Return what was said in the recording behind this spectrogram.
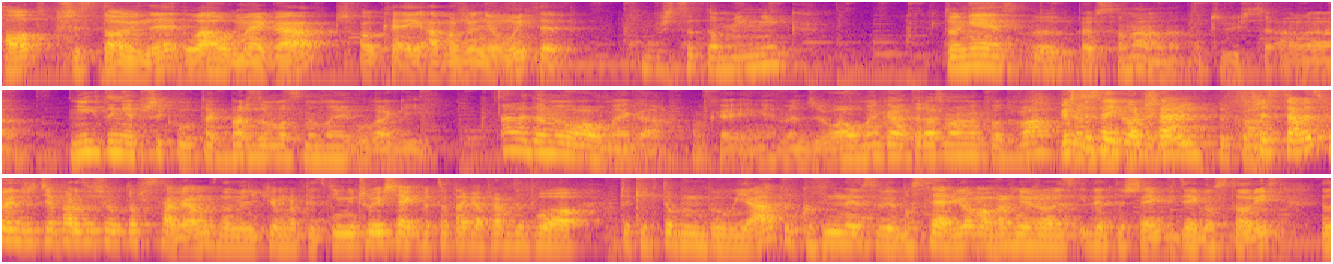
Hot, przystojny, wow, mega, okej, a może nie mój typ. Wiesz co, Dominik... To nie jest y, personalne oczywiście, ale nigdy nie przykuł tak bardzo mocno mojej uwagi. Ale damy wow mega. Okej, niech będzie wow mega, a teraz mamy po dwa. Wiesz co jest Każdej najgorsze? kategorii, Tylko... Przez całe swoje życie bardzo się utożsamiam z Dominikiem Rupińskim i czuję się jakby to tak naprawdę było tak jak to bym był ja, tylko w innej osobie, bo serio mam wrażenie, że on jest identyczny jak widzę jego stories. No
